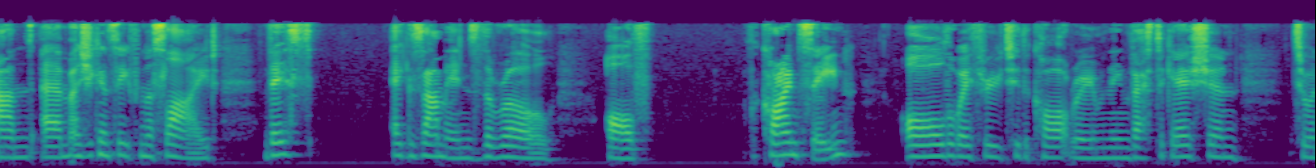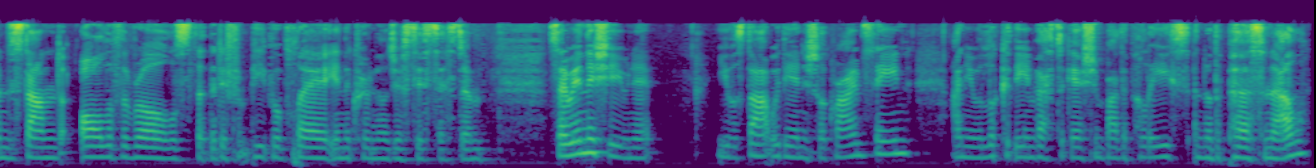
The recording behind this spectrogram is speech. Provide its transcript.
and um, as you can see from the slide, this examines the role of the crime scene all the way through to the courtroom the investigation to understand all of the roles that the different people play in the criminal justice system. So in this unit, you will start with the initial crime scene and you will look at the investigation by the police and other personnel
